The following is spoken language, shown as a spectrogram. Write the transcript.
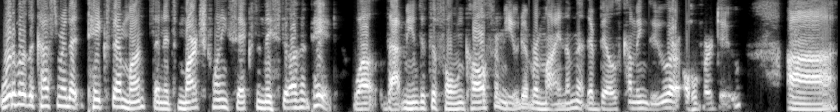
What about the customer that takes their month and it's March 26th and they still haven't paid? Well, that means it's a phone call from you to remind them that their bill's coming due or overdue. Uh,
